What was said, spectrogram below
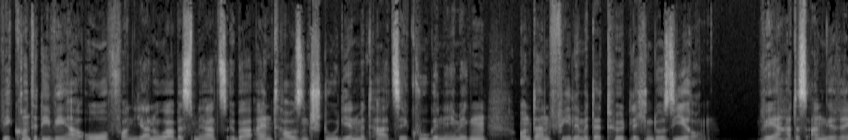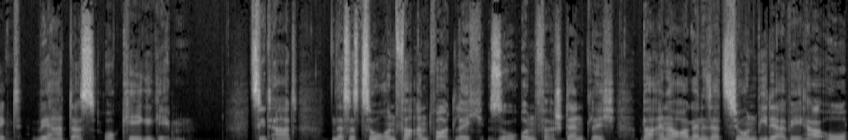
wie konnte die WHO von Januar bis März über 1000 Studien mit HCQ genehmigen und dann viele mit der tödlichen Dosierung? Wer hat es angeregt, wer hat das Okay gegeben? Zitat: Das ist so unverantwortlich, so unverständlich bei einer Organisation wie der WHO,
